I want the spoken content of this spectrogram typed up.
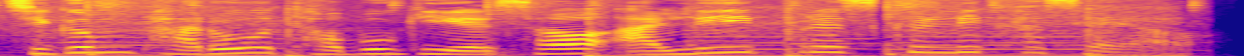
지금 바로 더보기에서 알리 프레스 클릭하세요.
